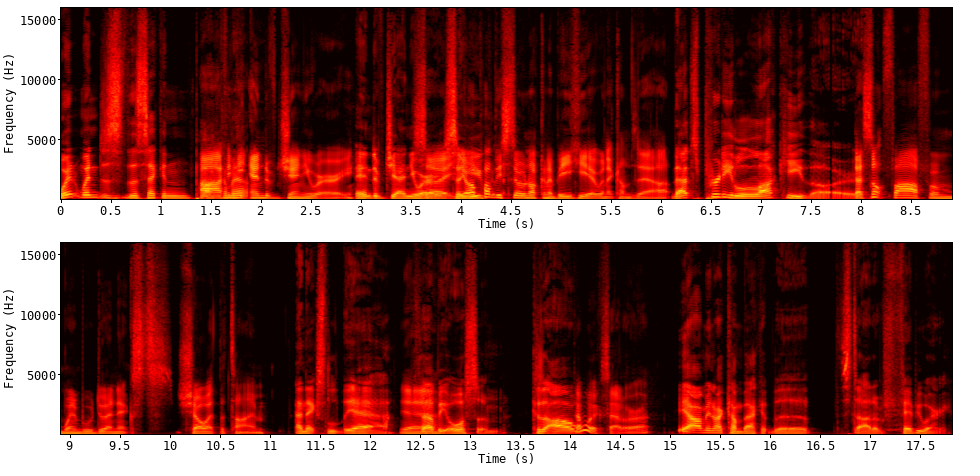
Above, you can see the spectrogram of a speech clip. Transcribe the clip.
when when does the second Uh, part I come think out? the end of January. End of January. So, So, you're you probably still not going to be here when it comes out. that's pretty lucky though. That's not far from when we'll do our next show at the time. Our next yeah Yeah. that'd be awesome. Because I'll That works out all right. yeah I mean I come back at the start of February.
